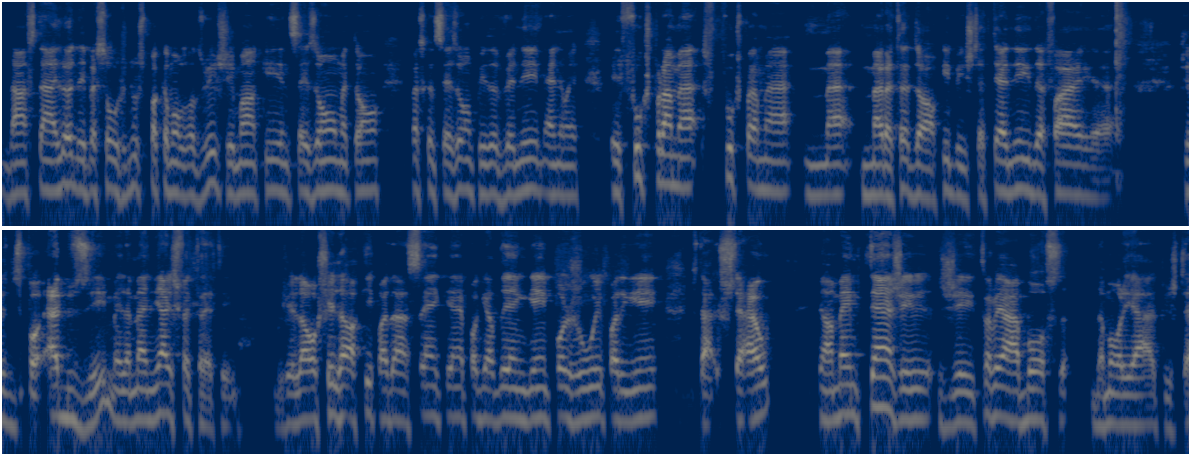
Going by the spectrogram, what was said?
Dans ce temps-là, des blessures au genou, c'est pas comme aujourd'hui. J'ai manqué une saison, mettons, presque une saison, puis de venir. il faut que je prenne ma, faut que je prenne ma, ma, retraite de hockey. Puis j'étais tanné de faire, euh, je ne dis pas abuser, mais la manière que je fais traiter. J'ai lâché le hockey pendant cinq ans, pas gardé un game, pas joué, pas rien. J'étais out. Puis en même temps, j'ai travaillé à la bourse de Montréal, puis j'étais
